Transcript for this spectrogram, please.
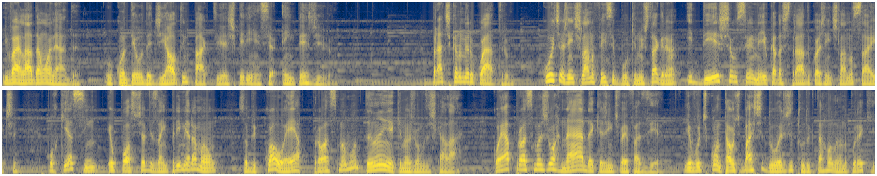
e vai lá dar uma olhada. O conteúdo é de alto impacto e a experiência é imperdível. Prática número 4. Curte a gente lá no Facebook e no Instagram e deixa o seu e-mail cadastrado com a gente lá no site, porque assim eu posso te avisar em primeira mão sobre qual é a próxima montanha que nós vamos escalar, qual é a próxima jornada que a gente vai fazer. E eu vou te contar os bastidores de tudo que está rolando por aqui.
